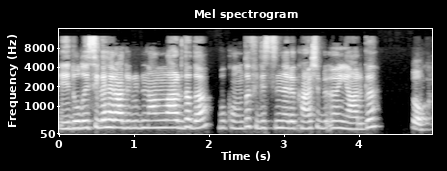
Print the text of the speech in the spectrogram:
E, dolayısıyla herhalde Lübnanlılarda da bu konuda Filistinlere karşı bir ön yargı çok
